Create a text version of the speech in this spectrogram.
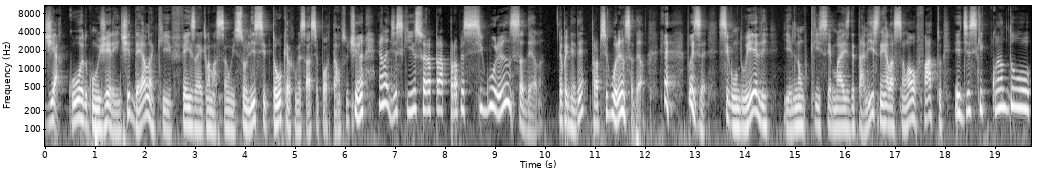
de acordo com o gerente dela, que fez a reclamação e solicitou que ela começasse a portar um sutiã, ela disse que isso era para a própria segurança dela. Deu para entender? A própria segurança dela. pois é, segundo ele, e ele não quis ser mais detalhista em relação ao fato, ele disse que quando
